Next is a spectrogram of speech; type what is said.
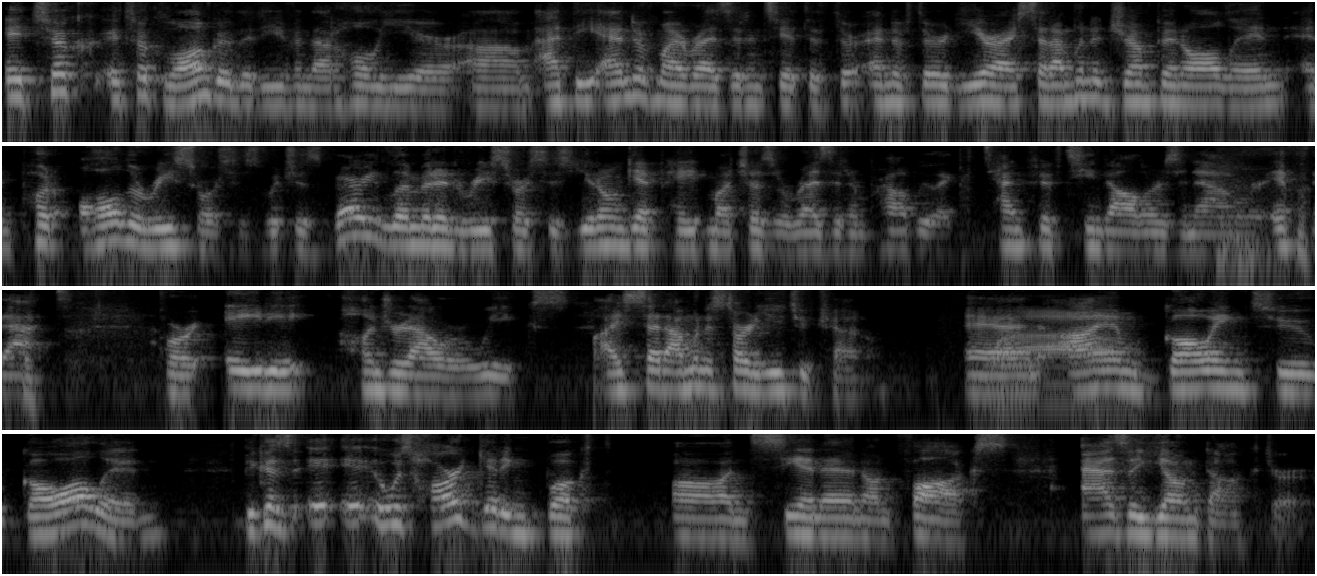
It took it took longer than even that whole year. Um, at the end of my residency, at the thir- end of third year, I said I'm going to jump in all in and put all the resources, which is very limited resources. You don't get paid much as a resident, probably like 10 dollars an hour, if that, for 80, 100 hour weeks. I said I'm going to start a YouTube channel, and wow. I am going to go all in because it, it was hard getting booked on CNN, on Fox as a young doctor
